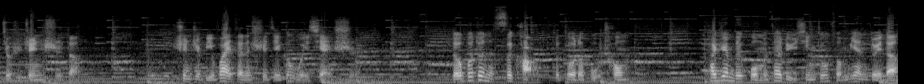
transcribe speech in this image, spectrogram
就是真实的，甚至比外在的世界更为现实。德伯顿的思考则做了补充，他认为我们在旅行中所面对的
